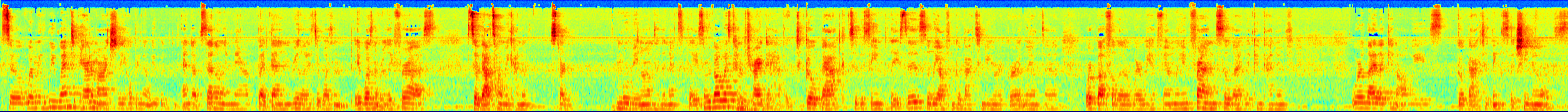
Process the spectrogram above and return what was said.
So when we, we went to Panama, actually hoping that we would end up settling there, but then realized it wasn't it wasn't really for us. So that's when we kind of started moving on to the next place. And we've always kind of tried to have, to go back to the same places. So we often go back to New York or Atlanta or Buffalo where we have family and friends. So Lila can kind of where Lila can always go back to things that she knows.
